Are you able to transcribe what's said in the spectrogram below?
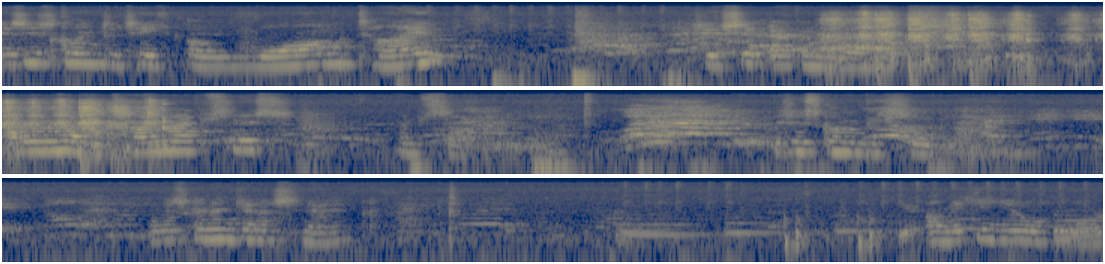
This is going to take a long time. So sit back and relax. I don't know how to time lapse this. I'm sorry. This is gonna be so boring. Just gonna get a snack. Here, I'll make a little hole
